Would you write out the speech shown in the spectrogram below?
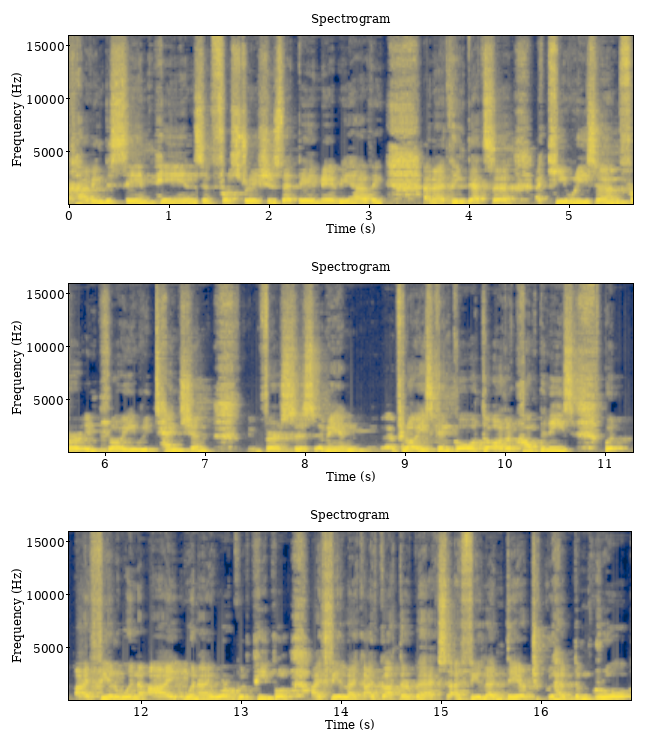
having the same pains and frustrations that they may be having, and I think that's a, a key reason for employee retention versus, I mean, employees can go to other companies, but I feel when I when I work with people, I feel like I've got their backs. I feel I'm there to help them grow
